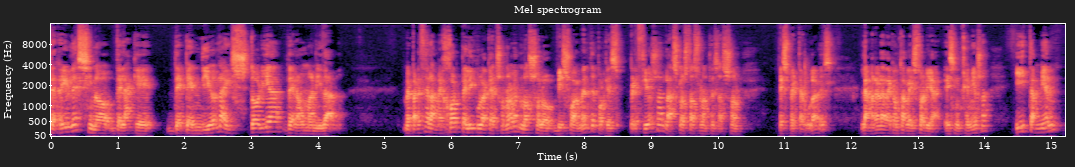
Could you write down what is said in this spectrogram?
terrible, sino de la que dependió la historia de la humanidad. Me parece la mejor película que ha hecho Nolan, no solo visualmente, porque es preciosa, las costas francesas son espectaculares, la manera de contar la historia es ingeniosa y también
